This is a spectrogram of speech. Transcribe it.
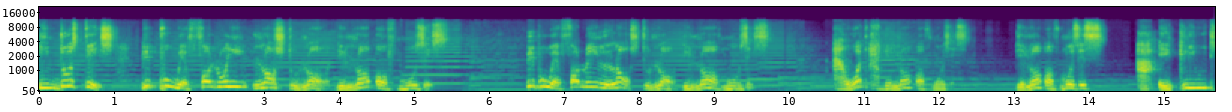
In those days, people were following laws to law, the law of Moses People were following laws to law, the law of Moses. And what are the law of Moses? The law of Moses are include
